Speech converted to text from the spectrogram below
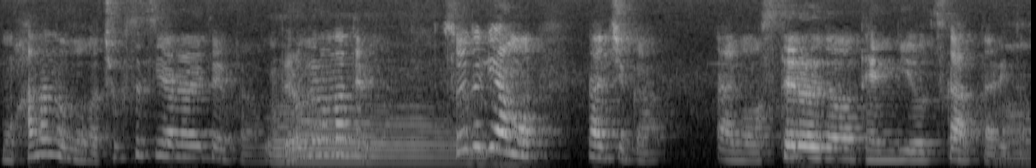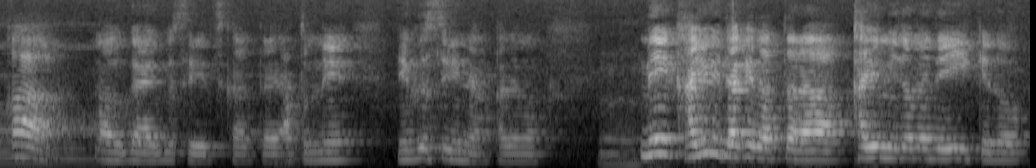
もう鼻喉が直接やられてるからベロベロになってる。そういう時はもうなんちゅうかあのステロイドの点鼻を使ったりとかまあ、うがい薬使ったりあと目目薬なんかでもうん。目かゆいだけだったらかゆみ止めでいいけど、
